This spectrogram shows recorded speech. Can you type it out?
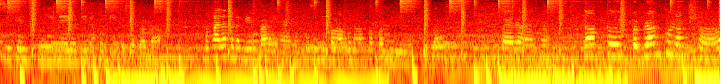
as you can see, meron din ako dito sa baba. Makala talaga yung bahay namin kasi hindi pa ako nakakapaglinis, di ba? Para ano. Um, ko, brown ko lang siya.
